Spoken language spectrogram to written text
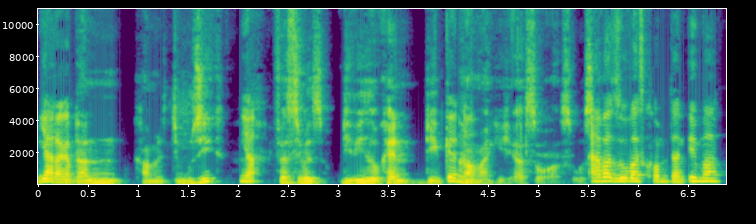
Ja, da gab dann kamen die Ja. Musikfestivals, die wir so kennen, die Genau. kamen eigentlich erst so aus USA. aber sowas kommt dann immer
